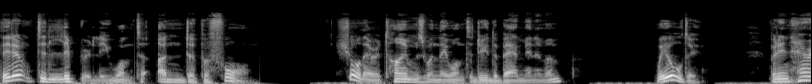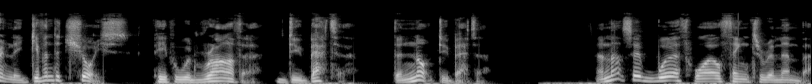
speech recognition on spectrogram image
They don't deliberately want to underperform. Sure, there are times when they want to do the bare minimum. We all do. But inherently, given the choice, people would rather do better than not do better. And that's a worthwhile thing to remember.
